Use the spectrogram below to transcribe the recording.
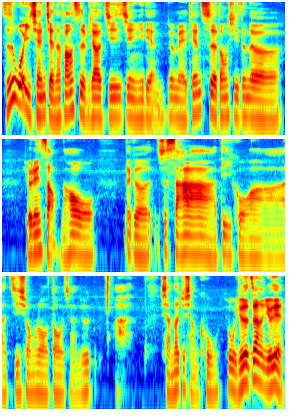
只是我以前减的方式比较激进一点，就每天吃的东西真的有点少，然后那个是沙拉啊、地瓜啊、鸡胸肉、豆浆，就是啊。想到就想哭，就我觉得这样有点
